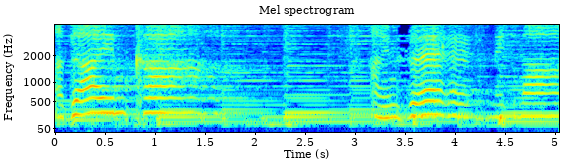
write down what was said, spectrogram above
עדיין קר, האם זה נגמר?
